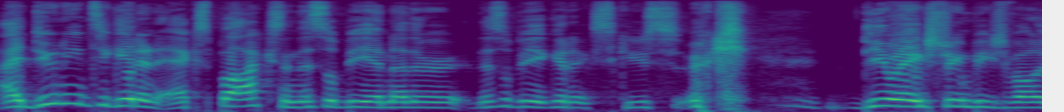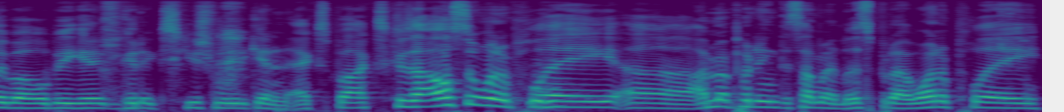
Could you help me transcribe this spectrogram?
I do need to get an Xbox, and this will be another. This will be a good excuse. DOA Extreme Beach Volleyball will be a good excuse for me to get an Xbox because I also want to play. Uh, I'm not putting this on my list, but I want to play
